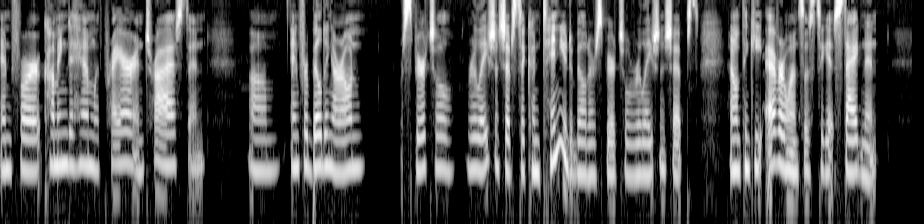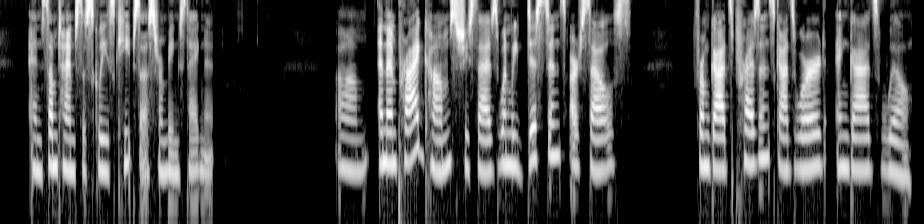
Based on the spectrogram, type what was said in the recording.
and for coming to Him with prayer and trust and um, and for building our own spiritual relationships to continue to build our spiritual relationships. I don't think He ever wants us to get stagnant, and sometimes the squeeze keeps us from being stagnant. Um, and then pride comes, she says, when we distance ourselves from God's presence, God's word, and God's will.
